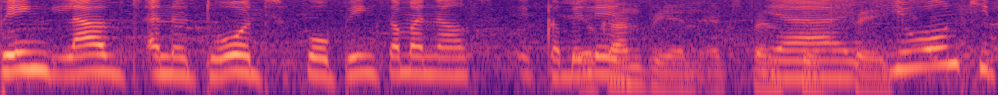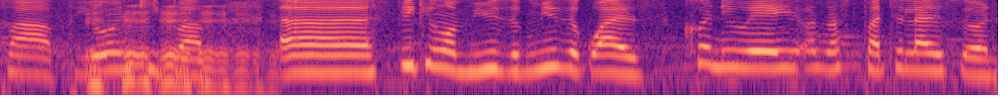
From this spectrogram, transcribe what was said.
being loved and adored for being someone else? You can't be an expensive yeah, fake. you won't keep up. You won't keep up. Uh, speaking of music, music wise, Conway, osasiphathela on.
